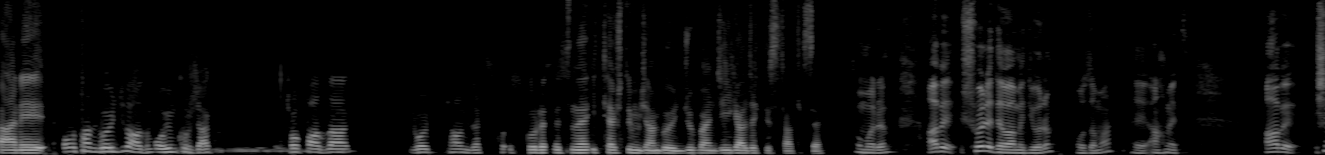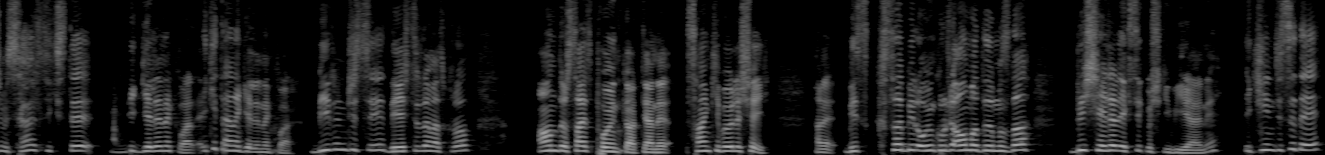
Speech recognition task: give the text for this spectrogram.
Yani o tarz bir oyuncu lazım. Oyun kuracak. Çok fazla rol çalmayacak. Skor, üretmesine ihtiyaç duymayacağım bir oyuncu. Bence iyi gelecektir Celtics'e. Umarım. Abi şöyle devam ediyorum o zaman. Ee, Ahmet. Abi şimdi Celtics'te bir gelenek var. İki tane gelenek var. Birincisi değiştirilemez kural. Undersized point guard. Yani sanki böyle şey. Hani biz kısa bir oyun kurucu almadığımızda bir şeyler eksikmiş gibi yani. İkincisi de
